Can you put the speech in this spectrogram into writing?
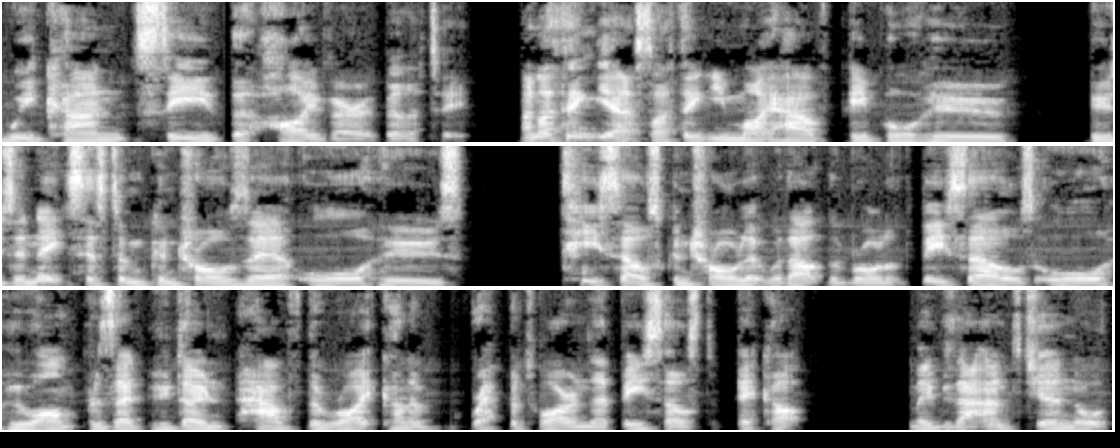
we can see the high variability. And I think yes, I think you might have people who whose innate system controls it or whose T cells control it without the role of B cells, or who aren't present, who don't have the right kind of repertoire in their B cells to pick up maybe that antigen. Or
